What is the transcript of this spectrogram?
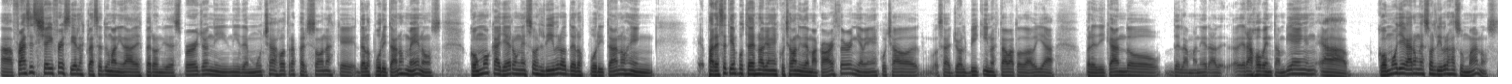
Uh, Francis Schaeffer sí en las clases de humanidades, pero ni de Spurgeon ni, ni, de muchas otras personas que, de los puritanos menos. ¿Cómo cayeron esos libros de los puritanos en... Para ese tiempo ustedes no habían escuchado ni de MacArthur, ni habían escuchado, o sea, Joel Vicky no estaba todavía predicando de la manera, era joven también. Uh, ¿Cómo llegaron esos libros a sus manos?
